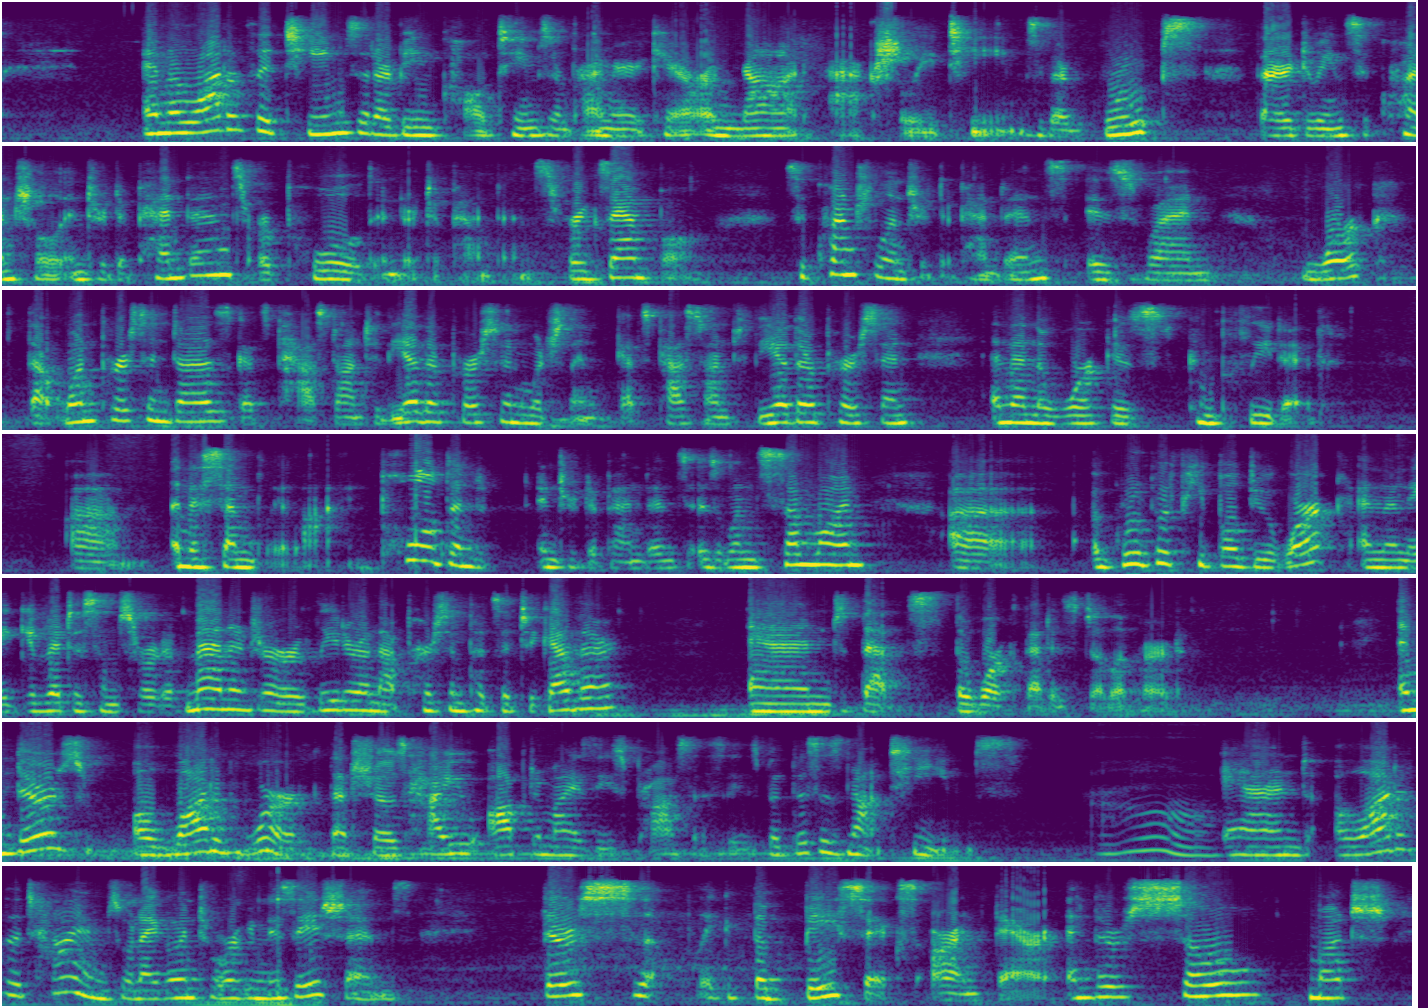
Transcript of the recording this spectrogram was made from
And a lot of the teams that are being called teams in primary care are not actually teams. They're groups that are doing sequential interdependence or pooled interdependence. For example, sequential interdependence is when work that one person does gets passed on to the other person, which then gets passed on to the other person, and then the work is completed. Um, an assembly line. Pooled interdependence is when someone, uh, a group of people do work and then they give it to some sort of manager or leader, and that person puts it together, and that's the work that is delivered. And there's a lot of work that shows how you optimize these processes, but this is not teams. Oh. And a lot of the times when I go into organizations, there's like the basics aren't there, and there's so much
